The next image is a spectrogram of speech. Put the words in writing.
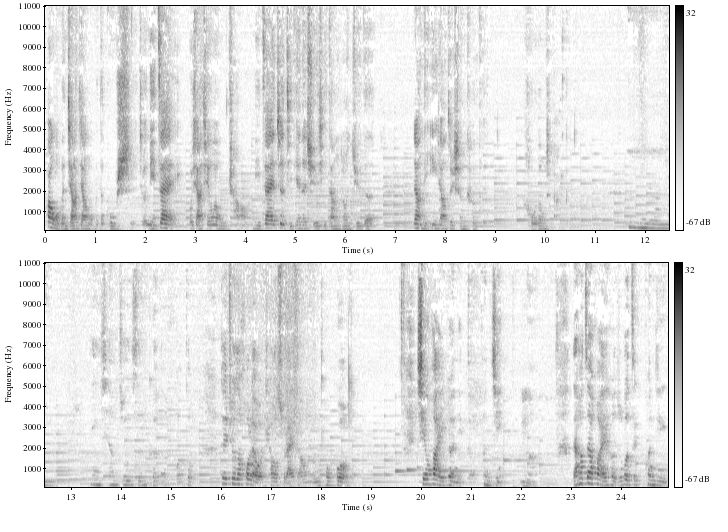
换我们讲讲我们的故事。就你在，我想先问吴超，你在这几天的学习当中，你觉得让你印象最深刻的活动是哪一个？嗯，印象最深刻的活动，对，就是后来我挑出来的，我们通过先画一个你困境，嗯然后再画一个，如果这个困境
